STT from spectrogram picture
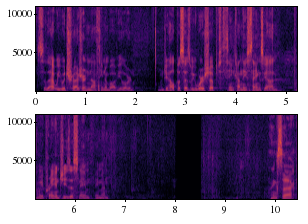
so that we would treasure nothing above you, Lord. Would you help us as we worship to think on these things, God? And we pray in Jesus' name. Amen. Thanks, Zach.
